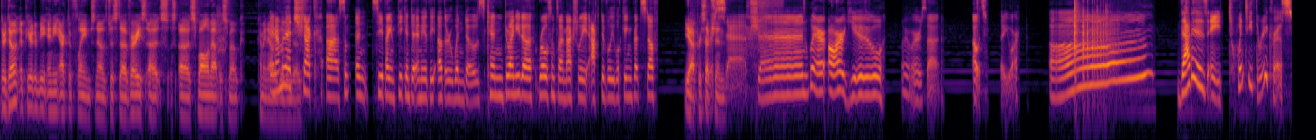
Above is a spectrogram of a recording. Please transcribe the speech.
there don't appear to be any active flames. No, it's just a very uh, s- uh, small amount of smoke coming out. and I'm gonna windows. check uh some and see if I can peek into any of the other windows. Can do I need a roll since I'm actually actively looking at stuff? Yeah, perception. Perception. Where are you? Where where is that? Oh, it's there. You are. Um, that is a twenty-three, Chris.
